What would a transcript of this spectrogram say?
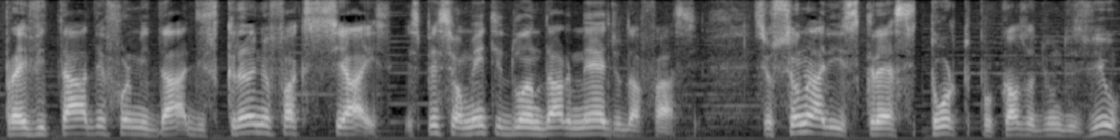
para evitar deformidades craniofaciais, especialmente do andar médio da face. Se o seu nariz cresce torto por causa de um desvio,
